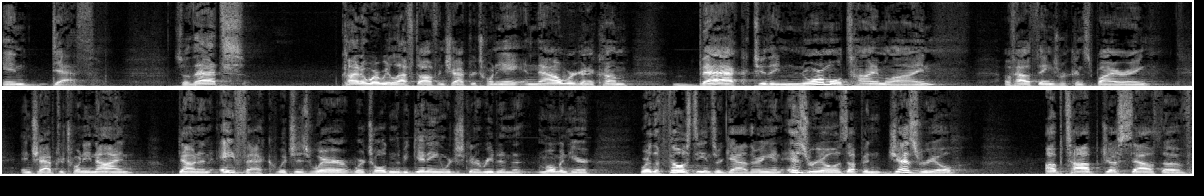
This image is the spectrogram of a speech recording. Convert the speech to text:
in death. So that's kind of where we left off in chapter 28. And now we're going to come back to the normal timeline of how things were conspiring in chapter 29 down in Aphek, which is where we're told in the beginning, we're just going to read it in a moment here, where the Philistines are gathering, and Israel is up in Jezreel, up top just south of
